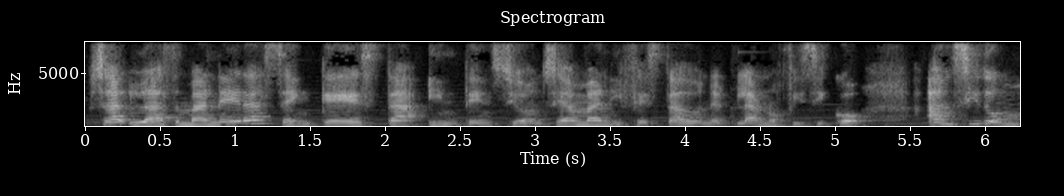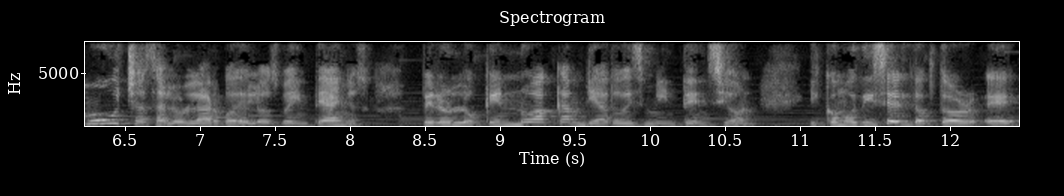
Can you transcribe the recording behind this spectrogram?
o sea, las maneras en que esta intención se ha manifestado en el plano físico han sido muchas a lo largo de los 20 años, pero lo que no ha cambiado es mi intención. Y como dice el doctor eh,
